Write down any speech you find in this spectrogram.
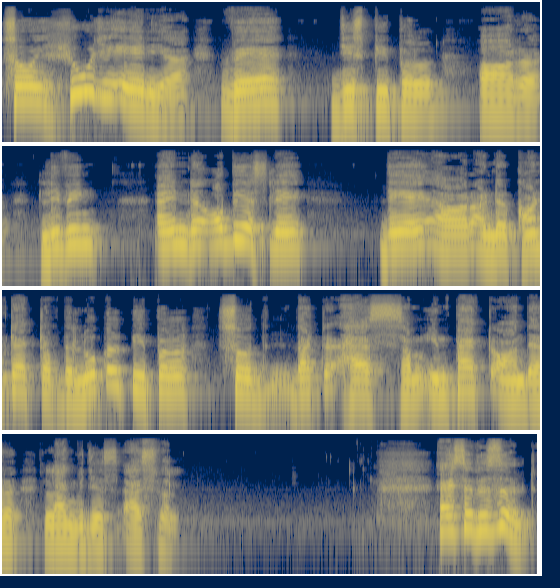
So a huge area where these people are living and obviously they are under contact of the local people so that has some impact on their languages as well. As a result,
